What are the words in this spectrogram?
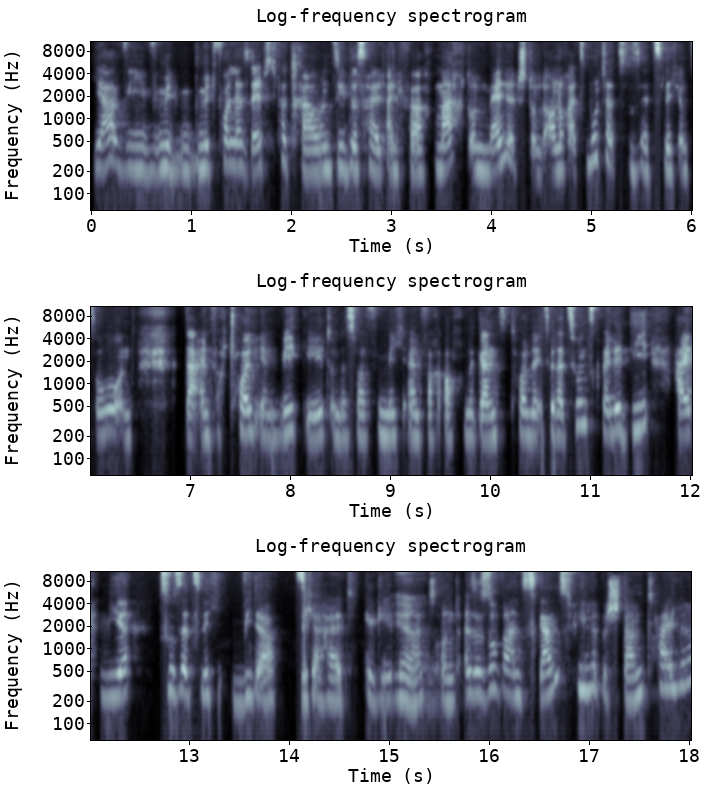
ja, wie mit, mit voller Selbstvertrauen sie das halt einfach macht und managt und auch noch als Mutter zusätzlich und so und da einfach toll ihren Weg geht geht. Und das war für mich einfach auch eine ganz tolle Inspirationsquelle, die halt mir zusätzlich wieder Sicherheit gegeben ja. hat. Und also so waren es ganz viele Bestandteile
